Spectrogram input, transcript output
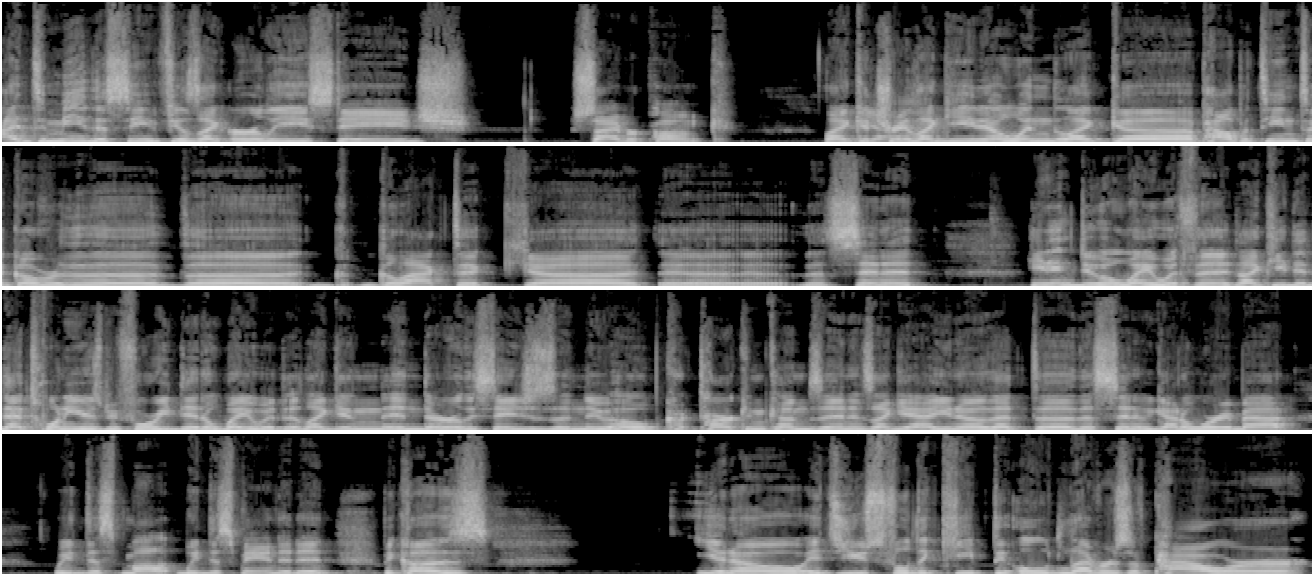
I, to me, this feels like early stage cyberpunk. Like a Yeah. train, like you know when like uh, Palpatine took over the the galactic uh, uh, the Senate, he didn't do away with it. Like he did that twenty years before he did away with it. Like in, in the early stages of New Hope, Tarkin comes in and is like, yeah, you know that uh, the Senate we got to worry about. We dismo- we disbanded it because you know it's useful to keep the old levers of power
